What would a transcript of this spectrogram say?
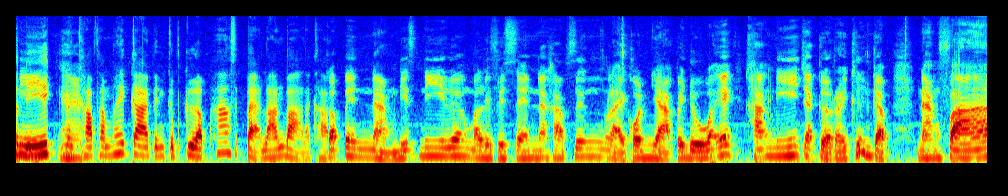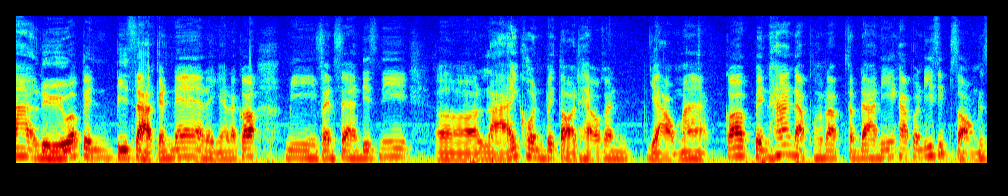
ส Sneak นีกฮะนะครับทำให้กลายเป็นเกือบเกือบๆ58 ล้านบาทแล้วครับ ก็เป็นหนังดิสนีย์เรื่อง Maleficent นะครับ ซึ่งหลายคนอยากไปดูว่า เอ๊ะ ครั้งนี้จะเกิดอะไรขึ้นกับนางฟ้า หรือว่าเป็นปีศาจกันแน่อะไรเงี้ย แล้วก็มีแฟนๆดิสนีย์เอ่อหลายคนไปต่อแถวกันยาวมาก ก็เป็น5อันดับสำหรับสัปดาห์นี้ครับ วันที่ 12ถึง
